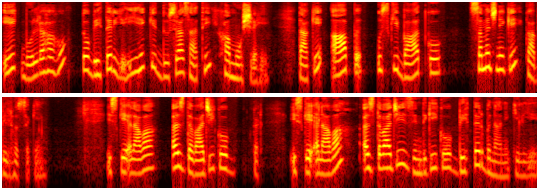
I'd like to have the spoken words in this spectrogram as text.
ایک بول رہا ہو تو بہتر یہی ہے کہ دوسرا ساتھی خاموش رہے تاکہ آپ اس کی بات کو سمجھنے کے قابل ہو سکیں۔ اس کے علاوہ، ازدواجی کو اس کے علاوہ، ازدواجی زندگی کو بہتر بنانے کے لیے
